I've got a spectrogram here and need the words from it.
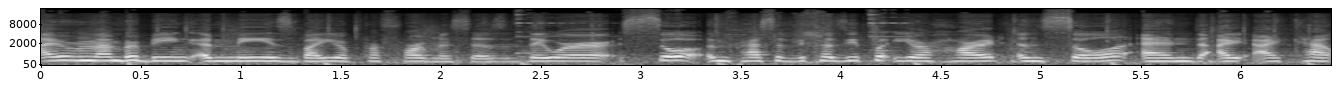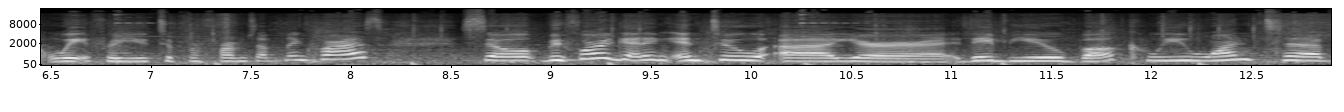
I remember being amazed by your performances. They were so impressive because you put your heart and soul, and I, I can't wait for you to perform something for us. So before getting into uh, your debut book, we want to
